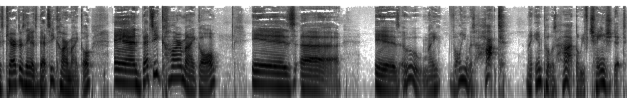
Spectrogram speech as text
His character's name is Betsy Carmichael, and Betsy Carmichael is uh is oh my volume was hot. My input was hot, but we've changed it.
